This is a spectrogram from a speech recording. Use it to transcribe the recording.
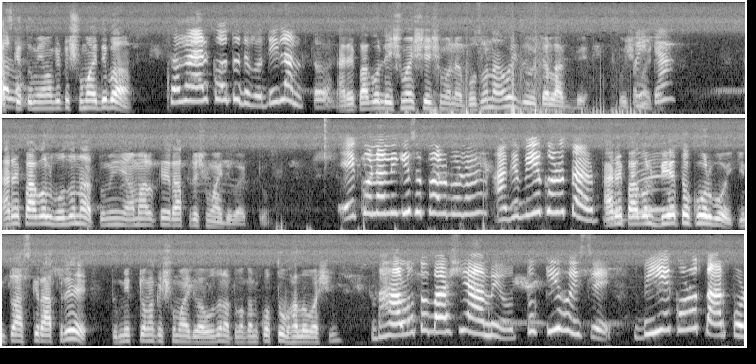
আজকে তুমি আমাকে একটু সময় দিবা? সময় আর কত দেব? দিলাম তো। আরে পাগল এই সময় শেষ সময় না বোঝো না ওই যে ওইটা লাগবে ওই সময়টা। আরে পাগল বোঝো না তুমি আমাকে রাত্রে সময় দিবা একটু। এখন আমি কিছু পারব না আগে বিয়ে করো তারপর আরে পাগল বিয়ে তো করবোই কিন্তু আজকে রাত্রে তুমি একটু আমাকে সময় দিবা বোঝো না তোমাকে আমি কত ভালোবাসি। ভালো তো বাসি আমিও। তো কি হয়েছে? বিয়ে করো তারপর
